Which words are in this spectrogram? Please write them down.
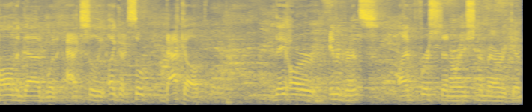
mom and dad would actually like. So back up. They are immigrants. I'm first generation American.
